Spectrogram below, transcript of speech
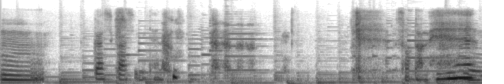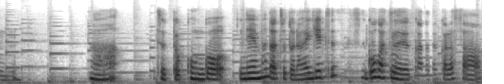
うん。がしかしみたいな、そうだね、まあちょっと今後ねまだちょっと来月？5月からだからさ、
